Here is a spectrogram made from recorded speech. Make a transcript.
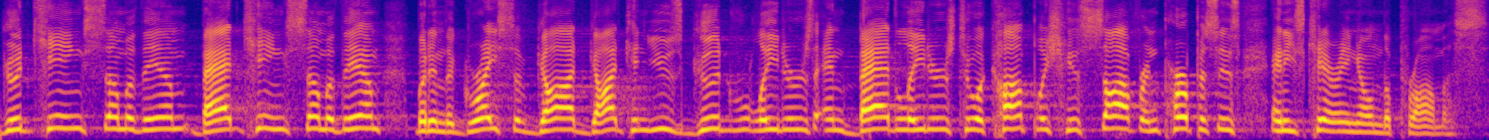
Good kings, some of them, bad kings, some of them, but in the grace of God, God can use good leaders and bad leaders to accomplish His sovereign purposes, and He's carrying on the promise.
